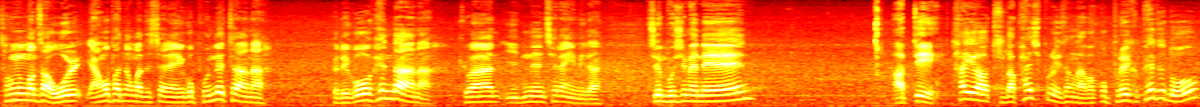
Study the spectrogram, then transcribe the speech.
성능검사 올 양호 판정받은 차량이고 본네트 하나 그리고 휀다 하나 교환 있는 차량입니다. 지금 보시면은 앞뒤 타이어 둘 다 80% 이상 남았고 브레이크 패드도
